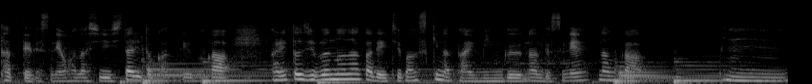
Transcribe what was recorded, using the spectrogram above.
立ってですねお話ししたりとかっていうのが割と自分の中で一番好きなタイミングなんですね。なんかうん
